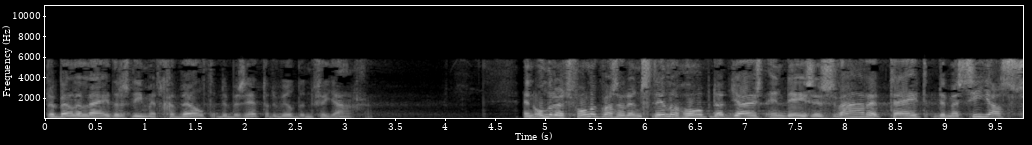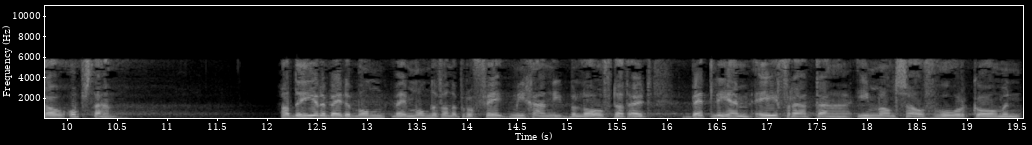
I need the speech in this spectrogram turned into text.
Rebellenleiders die met geweld de bezetter wilden verjagen. En onder het volk was er een stille hoop dat juist in deze zware tijd de Messias zou opstaan. Had de Heer bij, de mond, bij monden van de profeet Micha niet beloofd dat uit Bethlehem Efrata iemand zal voorkomen,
